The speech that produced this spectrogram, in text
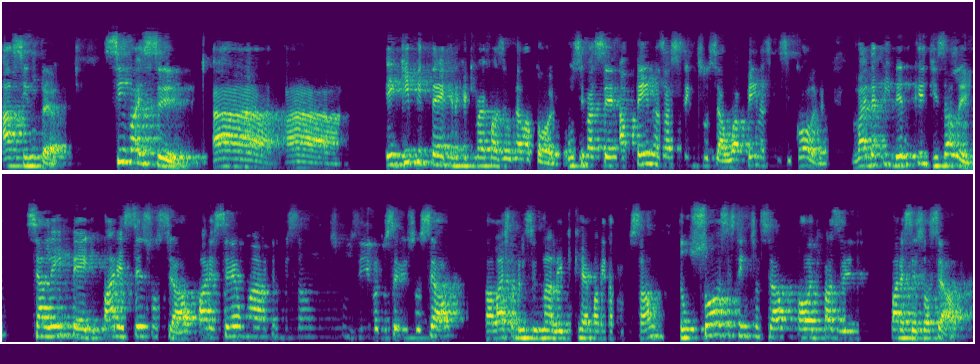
assina o dela. Se vai ser a, a equipe técnica que vai fazer o relatório, ou se vai ser apenas assistente social ou apenas psicóloga, vai depender do que diz a lei. Se a lei pede parecer social, parecer é uma atribuição exclusiva do serviço social, está lá estabelecido na lei que regulamenta a profissão, então só assistente social pode fazer parecer social.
